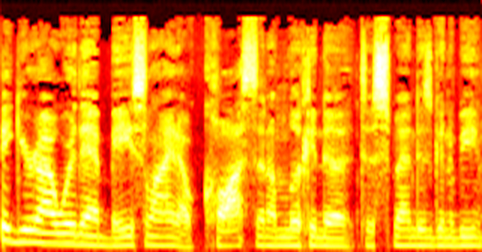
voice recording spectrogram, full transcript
figure out where that baseline of cost that I'm looking to to spend is going to be.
